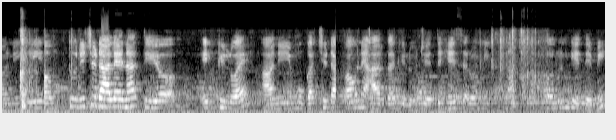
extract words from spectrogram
आणि ही तुरीची डाळ आहे ना ती एक किलो आहे आणि मुगाची डाळ पाहुणे अर्धा किलोची आहे तर हे सर्व मिक्स ना करून घेते मी.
